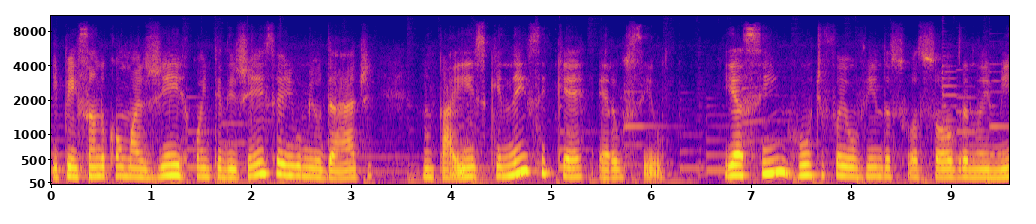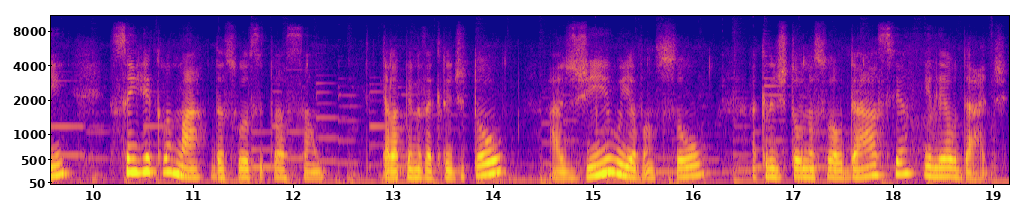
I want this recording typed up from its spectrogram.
e pensando como agir com inteligência e humildade num país que nem sequer era o seu. E assim Ruth foi ouvindo a sua sogra Noemi sem reclamar da sua situação. Ela apenas acreditou, agiu e avançou, acreditou na sua audácia e lealdade.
